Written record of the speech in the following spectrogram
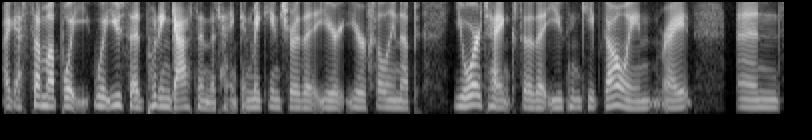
I guess sum up what you, what you said, putting gas in the tank and making sure that you're you're filling up your tank so that you can keep going, right? And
